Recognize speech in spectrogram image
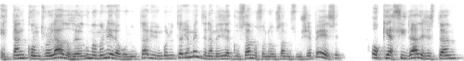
están controlados de alguna manera, voluntario o involuntariamente, en la medida que usamos o no usamos un GPS, o que las ciudades están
